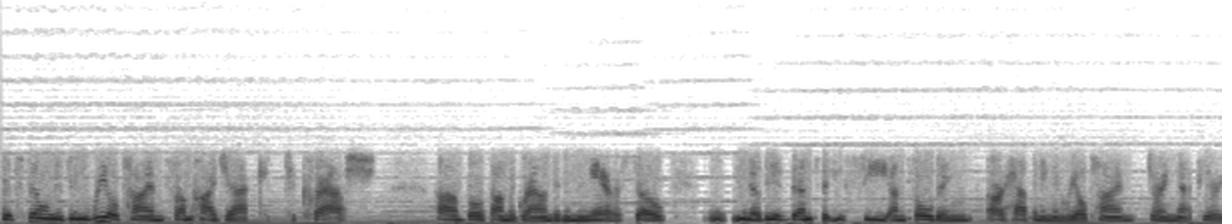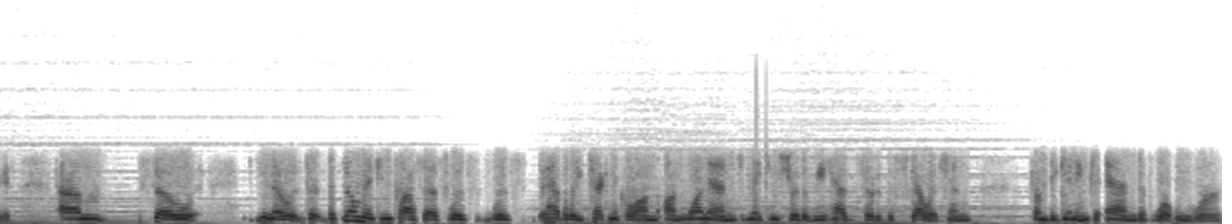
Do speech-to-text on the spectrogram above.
the film is in real time from hijack to crash, um, both on the ground and in the air. So, you know, the events that you see unfolding are happening in real time during that period. Um, so, you know, the, the filmmaking process was was heavily technical on on one end, making sure that we had sort of the skeleton from beginning to end of what we were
